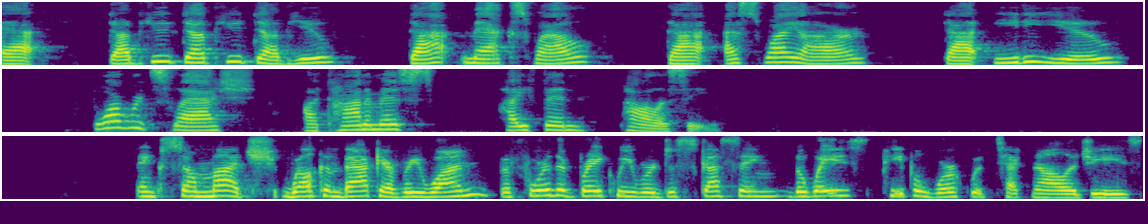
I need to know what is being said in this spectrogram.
at www.maxwell.syr edu forward slash autonomous hyphen policy. Thanks so much. Welcome back, everyone. Before the break, we were discussing the ways people work with technologies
